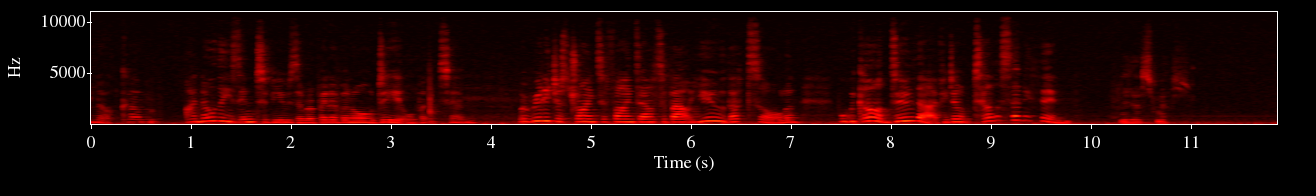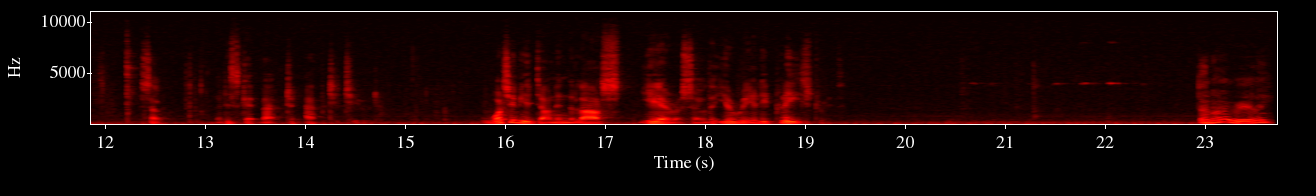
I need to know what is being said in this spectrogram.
Look, um, I know these interviews are a bit of an ordeal, but um, we're really just trying to find out about you, that's all. And But we can't do that if you don't tell us anything. Yes, miss. So, let us get back to aptitude. What have you done in the last year or so that you're really pleased with? Don't know, really.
